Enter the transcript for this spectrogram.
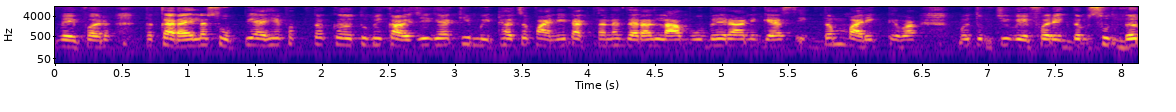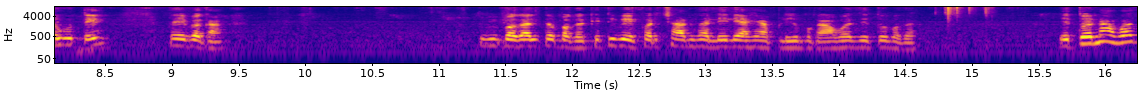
वेफर. तर करायला सोपी आहे. फक्त क- तुम्ही काळजी घ्या की मिठाचं पाणी टाकताना जरा लांब उभे राहा आणि गॅस एकदम बारीक ठेवा. मग तुमची वेफर एकदम सुंदर होते. तर हे बघा. तुम्ही बघाल तर बघा किती वेफर छान झालेली आहे आपली. बघा आवाज येतो बघा. येतोय ना आवाज?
